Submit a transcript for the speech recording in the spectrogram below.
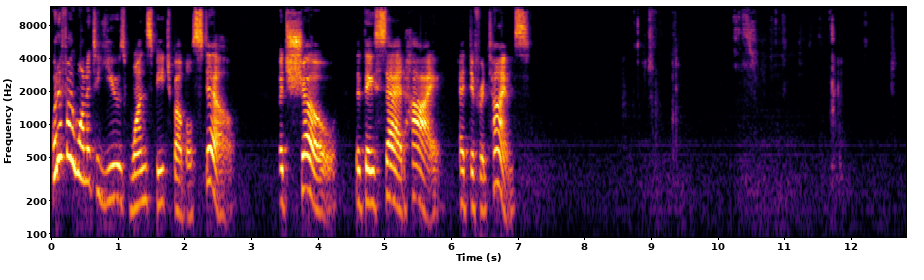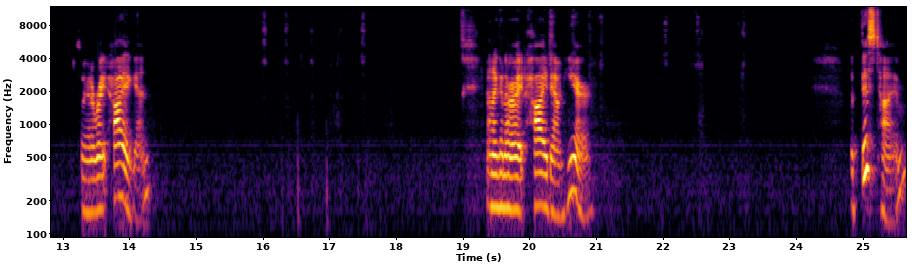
What if I wanted to use one speech bubble still, but show that they said hi at different times? So I'm going to write hi again. And I'm going to write hi down here. This time,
